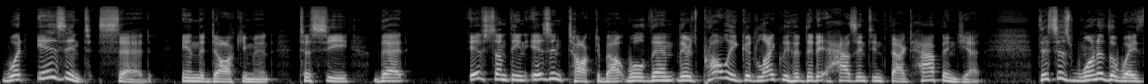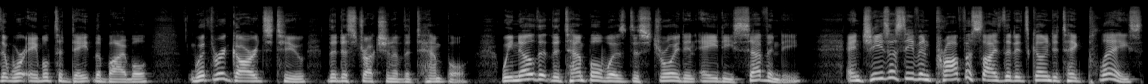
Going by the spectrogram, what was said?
what isn't said in the document to see that if something isn't talked about, well, then there's probably a good likelihood that it hasn't in fact happened yet. This is one of the ways that we're able to date the Bible with regards to the destruction of the temple. We know that the temple was destroyed in AD 70, and Jesus even prophesies that it's going to take place,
